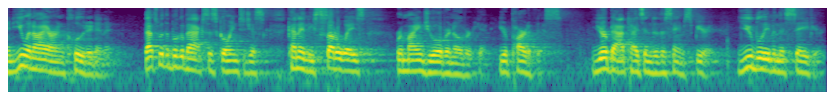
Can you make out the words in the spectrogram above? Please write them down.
and you and I are included in it. That's what the book of Acts is going to just kind of in these subtle ways remind you over and over again. You're part of this. You're baptized into the same Spirit. You believe in this Savior,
